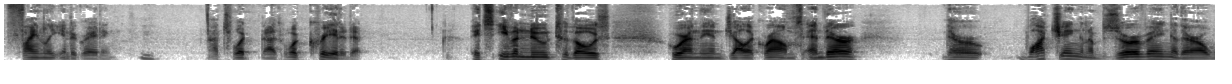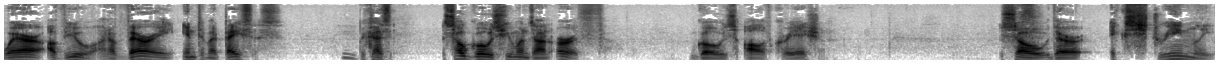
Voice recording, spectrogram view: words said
finally integrating. That's what that's what created it. It's even new to those who are in the angelic realms, and they're they're watching and observing, and they're aware of you on a very intimate basis, because so goes humans on earth, goes all of creation. So they're extremely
